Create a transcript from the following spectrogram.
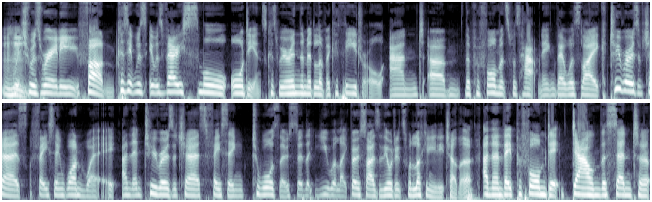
which was really fun because it was it was very small audience because we were in the middle of a cathedral and um, the performance was happening. There was like two rows of chairs facing one way, and then two rows of chairs facing towards those, so that you were like both sides of the audience were looking at each other. And then they performed it down the center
